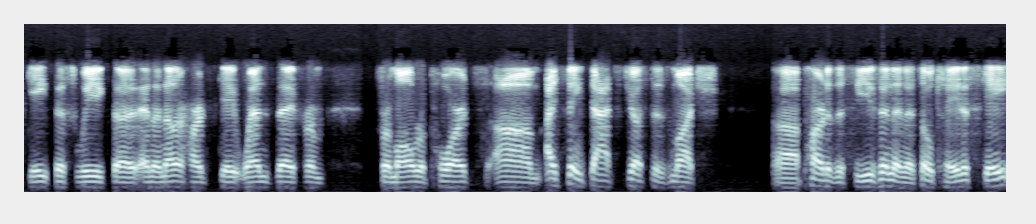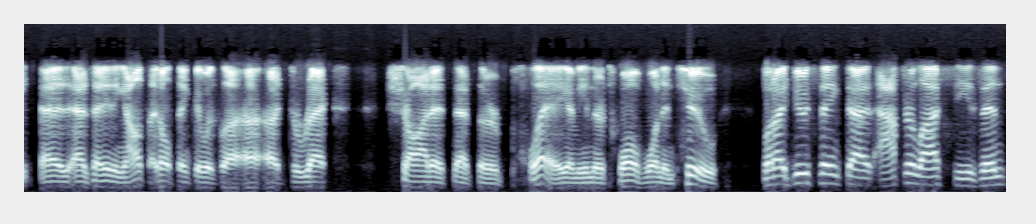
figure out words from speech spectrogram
skate this week, uh, and another hard skate Wednesday from from all reports. Um, I think that's just as much uh, part of the season, and it's okay to skate as, as anything else. I don't think it was a, a, direct shot at, at their play. I mean, they're 12 1 and 2. But I do think that after last season,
